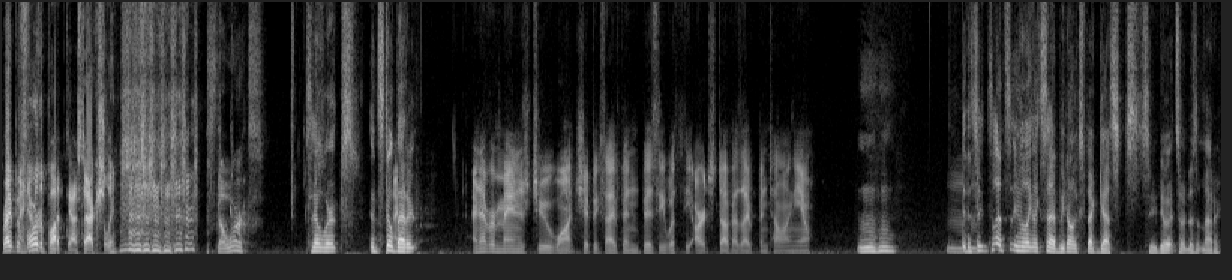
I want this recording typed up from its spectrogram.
Right before never- the podcast, actually. Still works. Still works. It's still better. I never managed to watch it because I've been busy with the art stuff, as I've been telling you. Mm-hmm. It's, it's, it's you know, like, like I said, we don't expect guests to do it, so it doesn't matter.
